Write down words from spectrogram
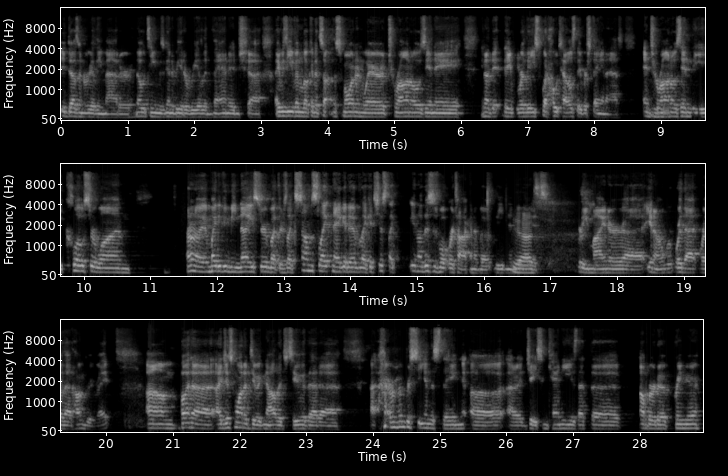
it doesn't really matter. No team is going to be at a real advantage. Uh, I was even looking at something this morning where Toronto's in a, you know, they, they released what hotels they were staying at, and mm-hmm. Toronto's in the closer one. I don't know. It might even be nicer, but there's like some slight negative. Like it's just like you know, this is what we're talking about leading into yeah, it's, pretty minor. Uh, you know, we're, we're, that we're that hungry, right? Um, but uh, I just wanted to acknowledge too that uh, I remember seeing this thing. Uh, uh, Jason Kenney is that the Alberta premier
